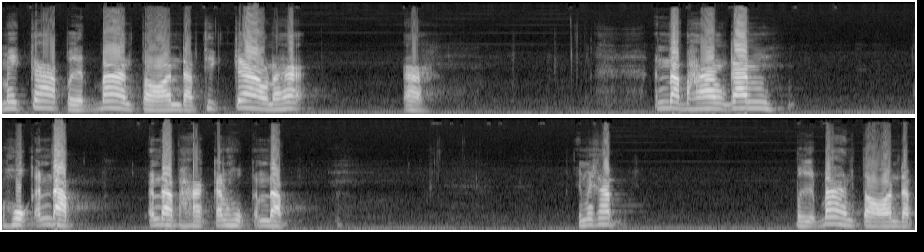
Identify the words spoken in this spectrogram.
ไม่กล้าเปิดบ้านต่ออันดับที่เก้านะฮะ อะ อันดับห่างกันหกอันดับ อันดับห่างกันหกอันดับ เห็นไหมครับ เปิดบ้านต่ออันดับ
